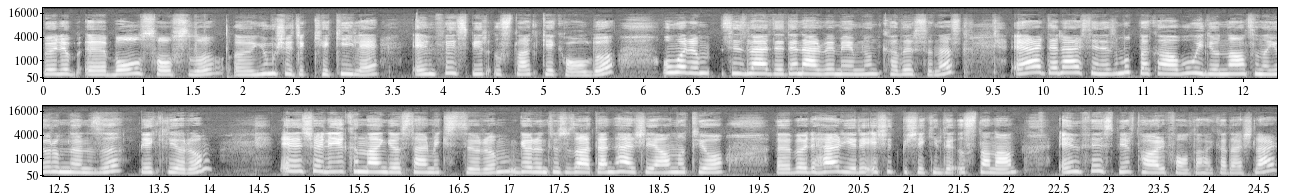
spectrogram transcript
Böyle e, bol soslu, e, yumuşacık kekiyle enfes bir ıslak kek oldu. Umarım sizler de dener ve memnun kalırsınız. Eğer denerseniz mutlaka bu videonun altına yorumlarınızı bekliyorum. Evet şöyle yakından göstermek istiyorum. Görüntüsü zaten her şeyi anlatıyor. Ee, Böyle her yeri eşit bir şekilde ıslanan enfes bir tarif oldu arkadaşlar.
